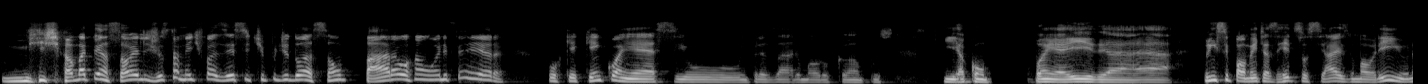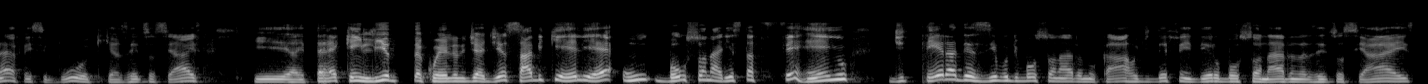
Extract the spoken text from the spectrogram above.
me chama a atenção ele justamente fazer esse tipo de doação para o Raoni Ferreira. Porque quem conhece o empresário Mauro Campos e acompanha aí a, principalmente as redes sociais do Maurinho, né? Facebook, as redes sociais, e até quem lida com ele no dia a dia sabe que ele é um bolsonarista ferrenho de ter adesivo de Bolsonaro no carro, de defender o Bolsonaro nas redes sociais,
